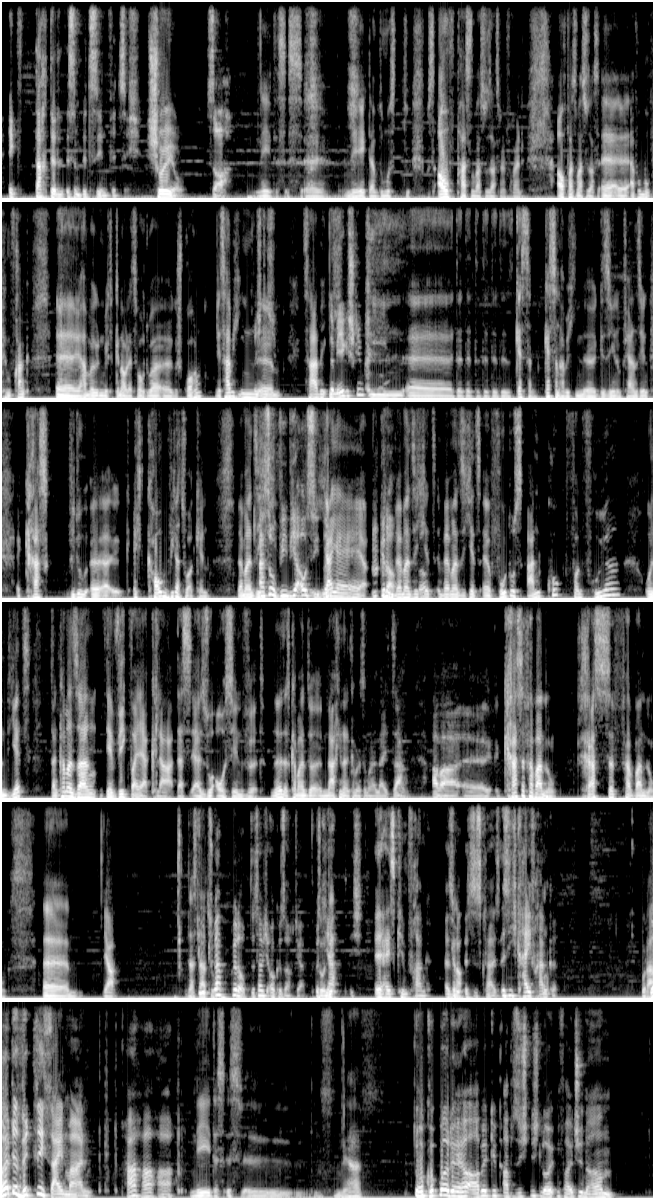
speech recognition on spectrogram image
Ich dachte, das ist ein bisschen witzig. Entschuldigung. So. Nee, das ist, äh, nee, da, du, musst, du musst aufpassen, was du sagst, mein Freund. Aufpassen, was du sagst. Äh, äh, apropos Kim Frank, äh, haben wir nämlich, genau, letzte Woche drüber äh, gesprochen. Jetzt habe ich ihn, ähm, jetzt habe er mir ich geschrieben? ihn, äh, gestern, gestern habe ich ihn äh, gesehen im Fernsehen. Äh, krass, wie du, äh, echt kaum wiederzuerkennen. Wenn man sich Ach so, wie, wie er aussieht. ja, ne? ja, ja, ja. Genau. Wenn man sich Ja. jetzt, wenn man sich jetzt äh, Fotos anguckt von früher und jetzt, dann kann man sagen, der Weg war ja klar, dass er so aussehen wird. Ne? Das kann man so, im Nachhinein kann man das immer leicht sagen. Aber äh, krasse Verwandlung, krasse Verwandlung. Ähm, ja, das dazu. ja, genau, das habe ich auch gesagt, ja. So, ja, ich, er heißt Kim Frank. Also, Genau. es ist klar, es ist nicht Kai Franke. Oder? Sollte witzig sein, Mann. Ha, ha, ha. Nee, das ist äh, ja, Oh, guck mal, der Herr Arbeit gibt absichtlich Leuten falsche Namen.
